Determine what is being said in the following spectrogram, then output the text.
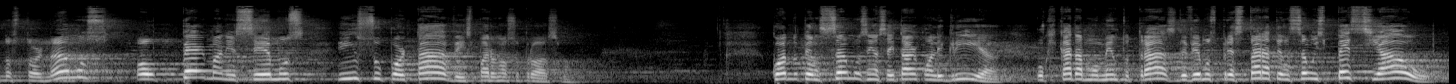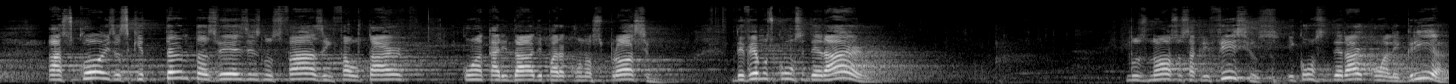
nos tornamos ou permanecemos insuportáveis para o nosso próximo. Quando pensamos em aceitar com alegria o que cada momento traz, devemos prestar atenção especial as coisas que tantas vezes nos fazem faltar com a caridade para com o nosso próximo, devemos considerar nos nossos sacrifícios e considerar com alegria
